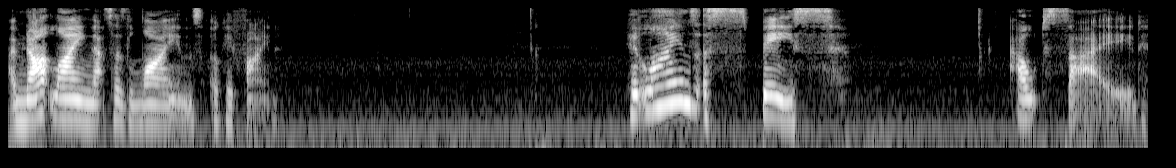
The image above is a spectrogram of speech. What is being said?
I'm not lying. That says lines. Okay, fine. It lines a space outside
